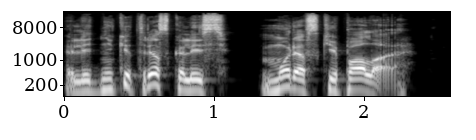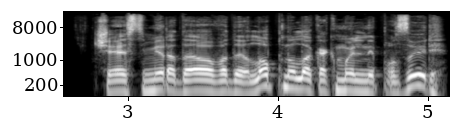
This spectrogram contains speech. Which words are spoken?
ледники трескались, море вскипало. Часть мира Дао воды лопнула, как мыльный пузырь.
